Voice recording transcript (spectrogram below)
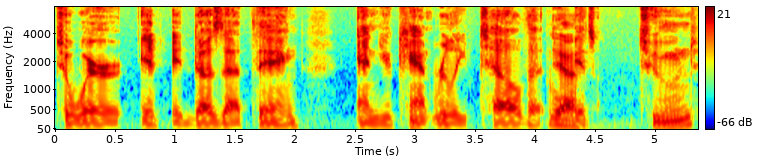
to where it it does that thing, and you can't really tell that Yeah. it's tuned.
